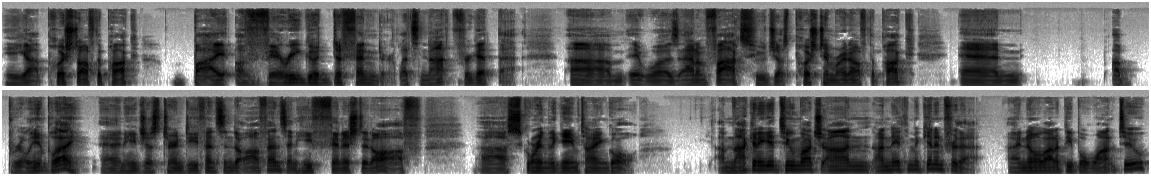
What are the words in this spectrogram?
He got pushed off the puck by a very good defender. Let's not forget that. Um, it was Adam Fox who just pushed him right off the puck and a brilliant play, and he just turned defense into offense, and he finished it off, uh, scoring the game tying goal. I'm not going to get too much on on Nathan MacKinnon for that. I know a lot of people want to.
